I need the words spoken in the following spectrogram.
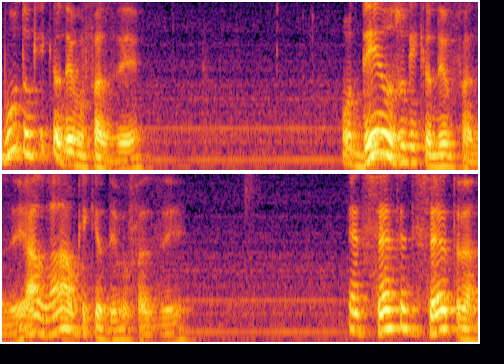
Buda, o que, que eu devo fazer? O Deus, o que, que eu devo fazer? Alá, o que, que eu devo fazer? Etc, etc.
